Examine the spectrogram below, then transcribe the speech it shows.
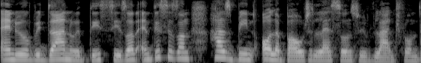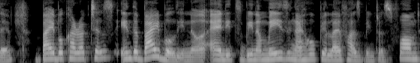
and we'll be done with this season. And this season has been all about lessons we've learned from the bible characters in the bible you know and it's been amazing. I hope your life has been transformed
